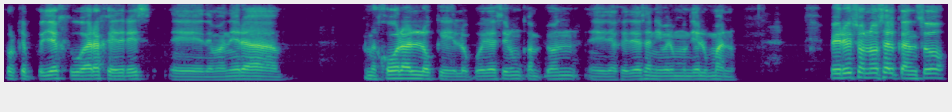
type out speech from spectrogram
porque podía jugar ajedrez eh, de manera mejor a lo que lo podría hacer un campeón eh, de ajedrez a nivel mundial humano. Pero eso no se alcanzó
